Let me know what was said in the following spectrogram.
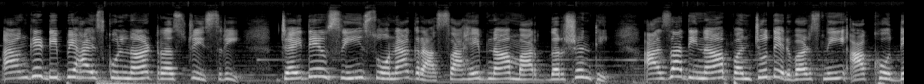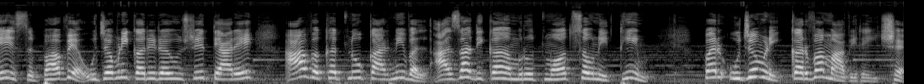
આ અંગે ડીપી હાઈસ્કૂલના ટ્રસ્ટી શ્રી જયદેવસિંહ સોનાગરા સાહેબના માર્ગદર્શનથી આઝાદીના પંચોતેર વર્ષની આખો દેશ ભવ્ય ઉજવણી કરી રહ્યું છે ત્યારે આ વખતનું કાર્નિવલ આઝાદી કા અમૃત મહોત્સવની થીમ પર ઉજવણી કરવામાં આવી રહી છે.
